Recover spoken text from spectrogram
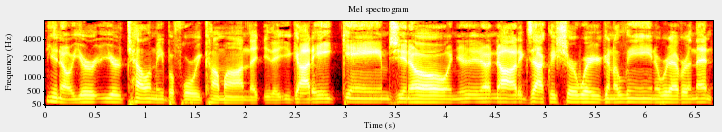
you know, you're you're telling me before we come on that that you got eight games, you know, and you're not exactly sure where you're going to lean or whatever. And then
